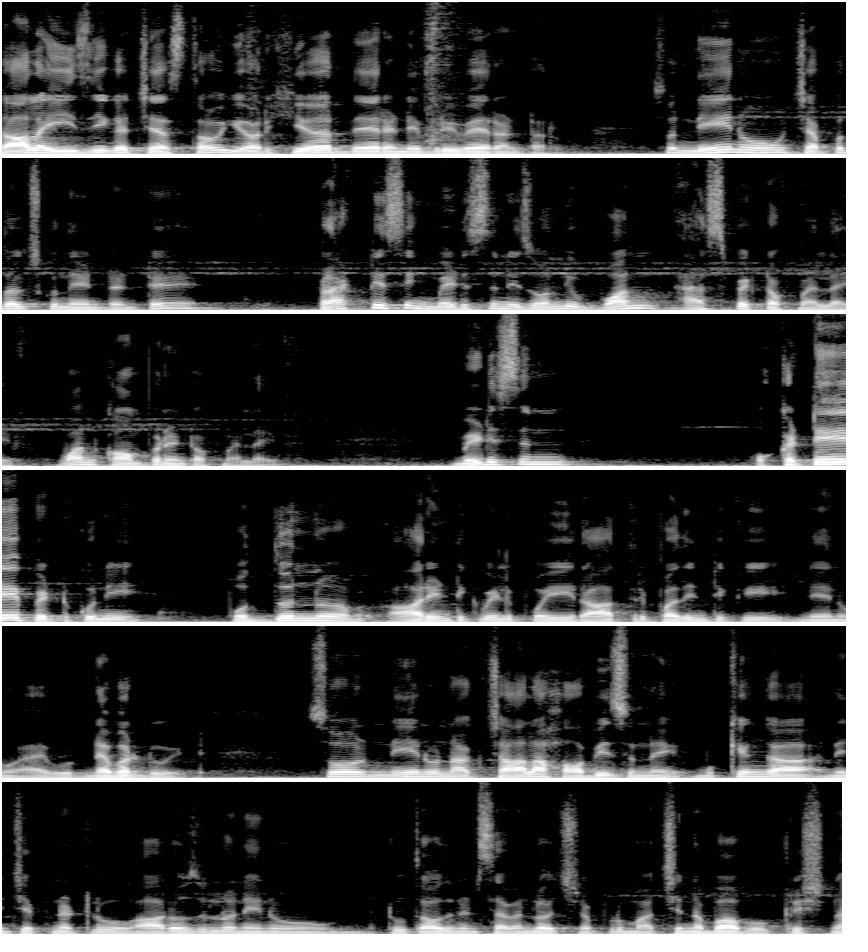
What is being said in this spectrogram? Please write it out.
చాలా ఈజీగా చేస్తావు. You are here there and everywhere అంటారు. సో నేను చెప్పదలుచుకుంది ఏంటంటే practising medicine is only one aspect of my life one component of my life medicine ఒకటే పెట్టుకుని పొద్దున్న ఆరింటికి వెళ్ళిపోయి రాత్రి పదింటికి నేను I would never do it so నేను నాకు చాలా హాబీస్ ఉన్నాయి. ముఖ్యంగా నేను చెప్పినట్లు ఆ రోజుల్లో నేను టూ థౌజండ్ అండ్ సెవెన్లో వచ్చినప్పుడు మా చిన్నబాబు కృష్ణ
